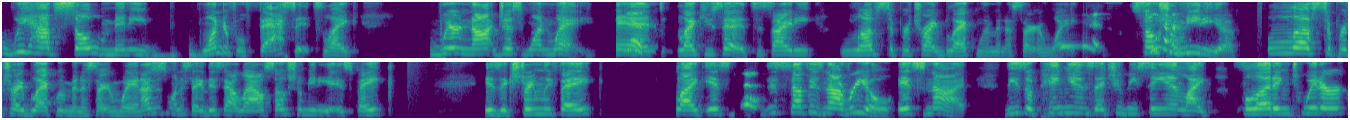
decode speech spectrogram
we have so many wonderful facets like we're not just one way and yes. like you said society loves to portray black women a certain way yes. social yes. media loves to portray black women a certain way and i just want to say this out loud social media is fake is extremely fake like it's this stuff is not real it's not these opinions that you be seeing like flooding twitter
